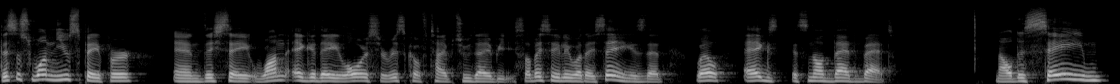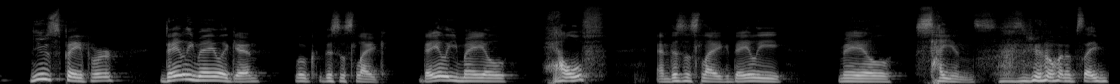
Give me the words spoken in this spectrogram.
this is one newspaper and they say one egg a day lowers your risk of type 2 diabetes. So basically what they're saying is that, well, eggs, it's not that bad. Now the same newspaper, Daily Mail again, look, this is like Daily Mail Health, and this is like Daily Mail Science. you know what I'm saying?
